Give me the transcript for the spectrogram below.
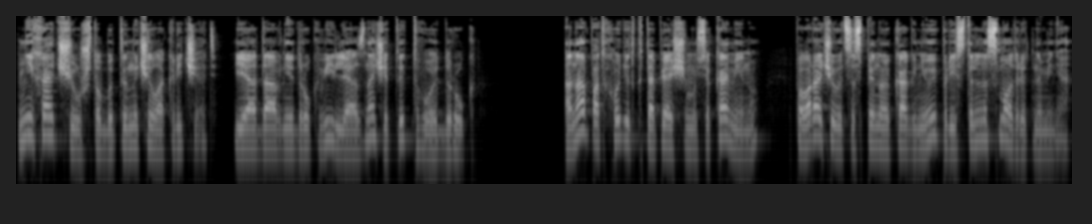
«Не хочу, чтобы ты начала кричать. Я давний друг Вилли, а значит, ты твой друг». Она подходит к топящемуся камину, поворачивается спиной к огню и пристально смотрит на меня.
